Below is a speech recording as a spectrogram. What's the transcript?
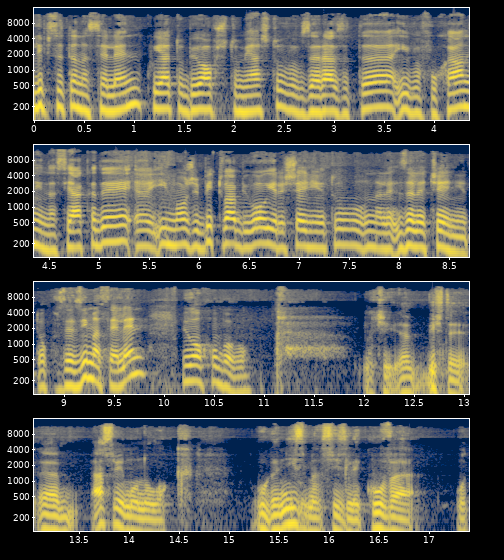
липсата на селен, която била общото място в заразата и в Ухан, и насякъде. Е, И може би това било и решението за лечението. Ако се взима селен, било хубаво. Значи, а, вижте, а, аз съм имунолог. Организма се излекува от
